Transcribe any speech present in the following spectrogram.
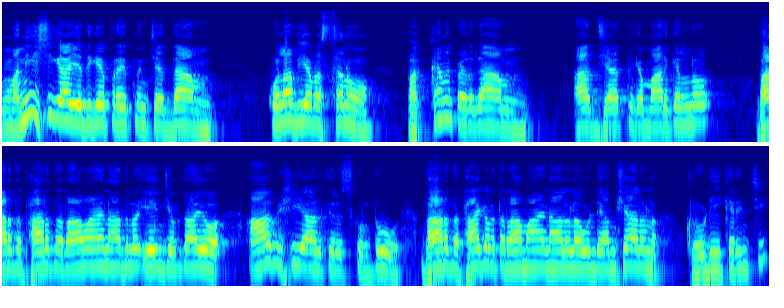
మనిషిగా ఎదిగే ప్రయత్నం చేద్దాం కుల వ్యవస్థను పక్కన పెడదాం. ఆధ్యాత్మిక మార్గంలో భారత భారత రామాయణాదిలో ఏం చెబుతాయో ఆ విషయాలు తెలుసుకుంటూ భారత భాగవత రామాయణాలలో ఉండే అంశాలను క్రోడీకరించి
